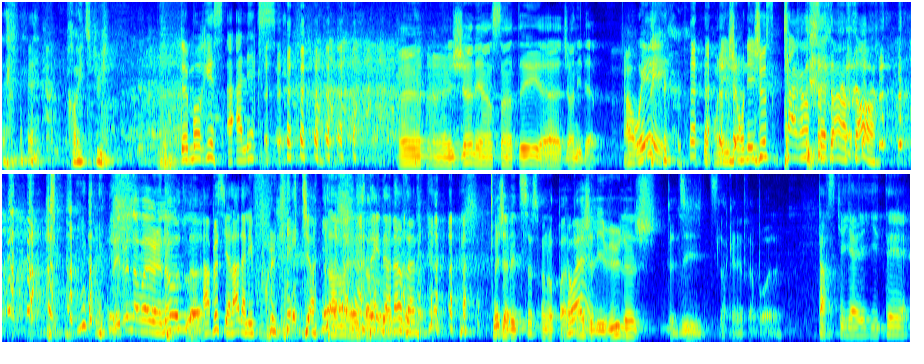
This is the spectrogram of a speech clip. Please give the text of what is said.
Roy Dupuis. De Maurice à Alex. Un, un jeune et en santé, euh, Johnny Depp. Ah oui! On est, on est juste 47 ans en retard. Doit en avoir un autre, là. En plus, il a l'air d'aller full bien, Johnny, Ah ouais, ça dans va les dernières bien. années. Moi, j'avais dit ça sur un autre podcast. Ouais. Je l'ai vu, là. Je te le dis, tu le reconnaîtras pas, là. Parce qu'il était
